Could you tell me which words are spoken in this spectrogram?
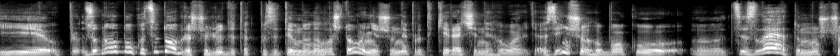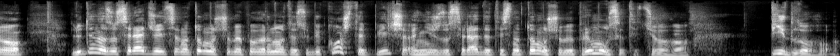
І з одного боку, це добре, що люди так позитивно налаштовані, що вони про такі речі не говорять. А з іншого боку, е, це зле, тому що людина зосереджується на тому, щоб повернути собі кошти більше, аніж зосередитись на тому, щоб примусити цього підлого,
